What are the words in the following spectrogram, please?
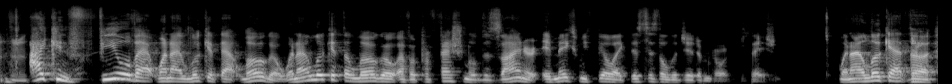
mm-hmm. I can feel that when I look at that logo. When I look at the logo of a professional designer, it makes me feel like this is a legitimate organization. When I look at the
